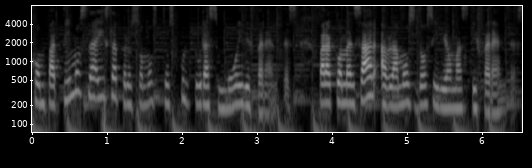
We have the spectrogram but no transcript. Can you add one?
compartimos la isla, pero somos dos culturas muy diferentes. Para comenzar, hablamos dos idiomas diferentes.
